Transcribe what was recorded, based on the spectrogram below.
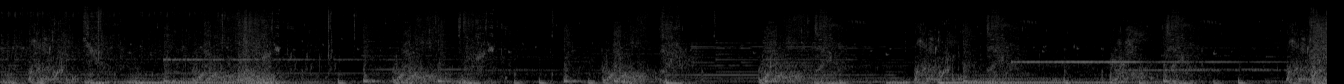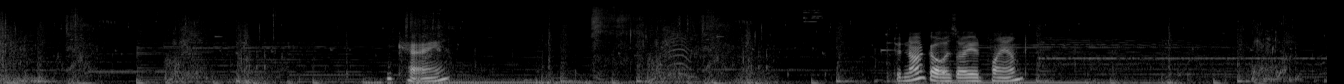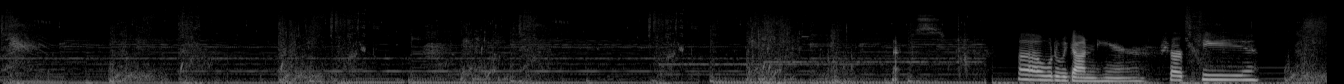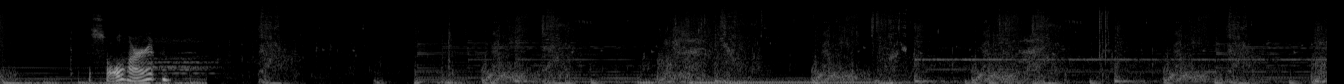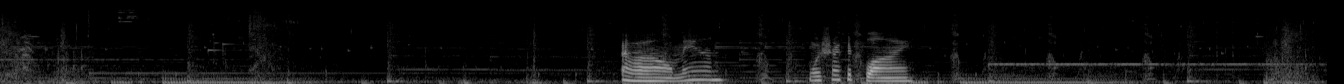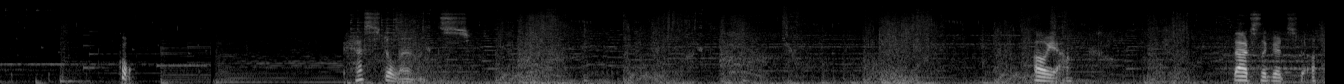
Not go as I had planned. Nice. Uh, what do we got in here? Sharp key. The soul heart. Wish I could fly. Cool. Pestilence. Oh yeah. That's the good stuff.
